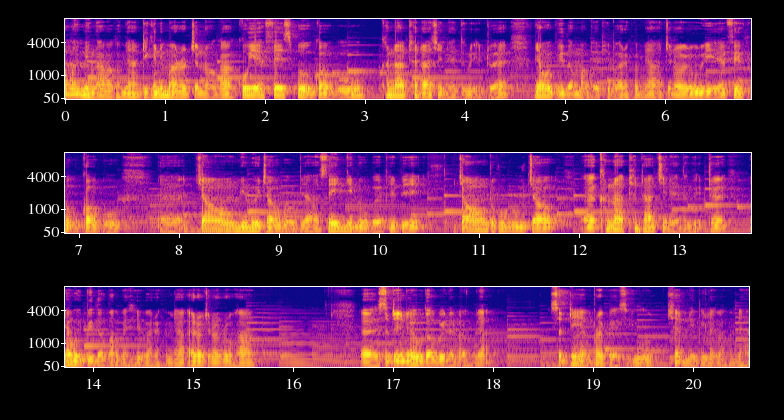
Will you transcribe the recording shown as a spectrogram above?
အားလုံးပဲမင်္ဂလာပါခင်ဗျာဒီကနေ့မှာတော့ကျွန်တော်ကကိုယ့်ရဲ့ Facebook အကောင့်ကိုခဏဖြတ်ထားခြင်းတဲ့သူတွေအတွက်မျှဝေပေးသွားမှာပဲဖြစ်ပါတယ်ခင်ဗျာကျွန်တော်တို့ရဲ့ Facebook အကောင့်ကိုအဲအကြောင်းမျိုးမျိုးကြောင့်ပေါ့ဗျာစိတ်ညစ်လို့ပဲဖြစ်ဖြစ်အကြောင်းတစ်ခုခုကြောင့်အဲခဏဖြတ်ထားခြင်းတဲ့သူတွေအတွက်မျှဝေပေးသွားမှာပဲဖြစ်ပါတယ်ခင်ဗျာအဲ့တော့ကျွန်တော်တို့ဟာအဲ setting လေးကိုတောက်ပေးလိုက်ပါခင်ဗျာ setting ရဲ့ privacy ကို check နေပေးလိုက်ပါခင်ဗျာ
